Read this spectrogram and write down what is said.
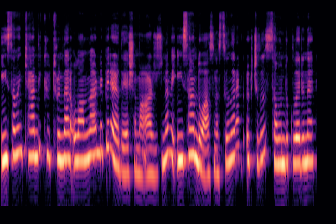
insanın kendi kültüründen olanlarla bir arada yaşama arzusuna ve insan doğasına sığınarak ırkçılığı savunduklarını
